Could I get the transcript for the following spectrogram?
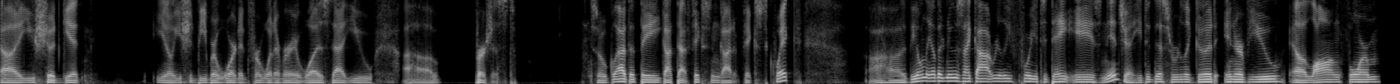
uh, you should get, you know, you should be rewarded for whatever it was that you uh, purchased. So glad that they got that fixed and got it fixed quick. Uh, the only other news I got really for you today is Ninja. He did this really good interview, a long form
